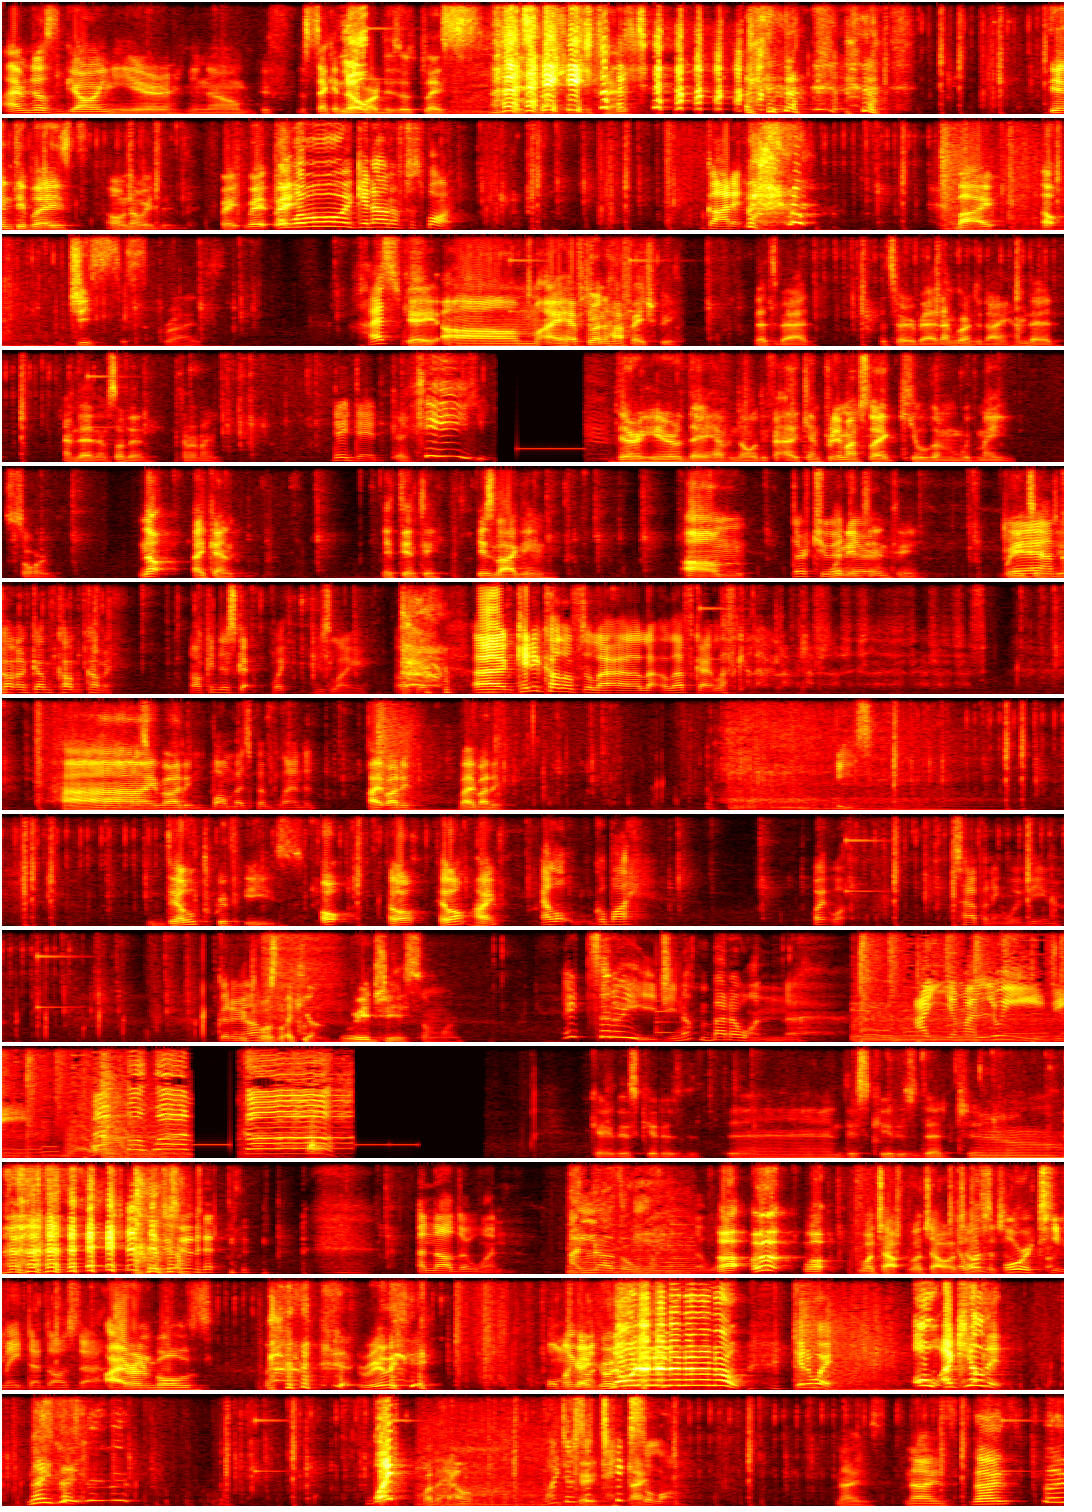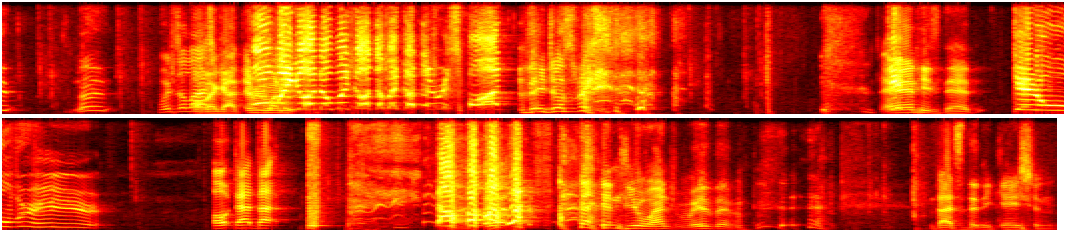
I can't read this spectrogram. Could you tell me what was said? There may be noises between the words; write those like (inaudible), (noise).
I'm just going here, you know, bef- the second Nope. before this place. (laughs) place. TNT placed. Oh no, we did. Wait, wait, Oh, wait. wait, wait, wait, get out of the spawn. Got it. (laughs) Bye. Oh, Jesus Christ. Okay, um, I have two and a half HP. That's bad. That's very bad. I'm going to die. I'm dead. I'm dead. I'm so dead. Never mind. They did. Okay. They're here. They have no defense. I can pretty much like kill them with my sword. No, I can't. Need TNT. He's lagging. Um, They're two we in need there. TNT. We need Yeah, I'm TNT. coming, I'm coming. Knocking this guy. Wait, he's lagging. Okay. (laughs) uh, can you cut off the la uh, le- left guy? Left guy. Left, left, left, left, left. Hi, buddy. Bomb has been planted. Bye, buddy. Bye, buddy. Easy. Dealt with ease. Oh, hello. Hello. Hi. Hello, goodbye. Wait, what? What's happening with you? Good enough. It was like Luigi, someone. It's Luigi, number one. I am a Luigi. Number one. Okay, this kid is dead. This kid is dead too. (laughs) Another one. Another one. Uh, uh, well, watch out, watch out, watch That out. was watch out. our teammate that does that. Iron balls. (laughs) really? Oh my Okay, god. good. No, no, no, no, no, no, no! Get away. Oh, I killed it! Nice, nice, nice, nice. What? What the hell? Why does Okay, it take so long? Nice, nice, nice, nice, nice. Where's the oh last? Oh my God, Oh my god! Oh my god! Oh my god! They respawn! (laughs) They just. and he's dead. Get over here! Oh, that that. (laughs) no! (laughs) and you went with him. That's dedication.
